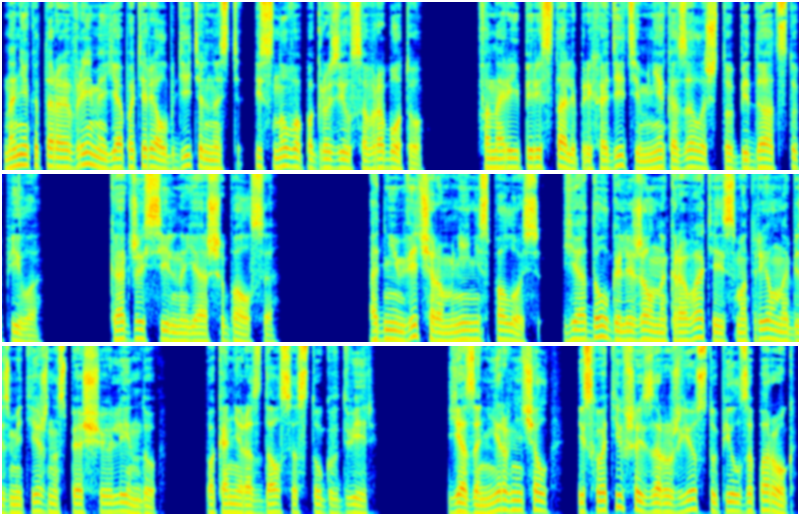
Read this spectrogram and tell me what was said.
На некоторое время я потерял бдительность и снова погрузился в работу. Фонари перестали приходить, и мне казалось, что беда отступила. Как же сильно я ошибался. Одним вечером мне не спалось. Я долго лежал на кровати и смотрел на безмятежно спящую Линду, пока не раздался стук в дверь. Я занервничал и, схватившись за ружье, ступил за порог,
